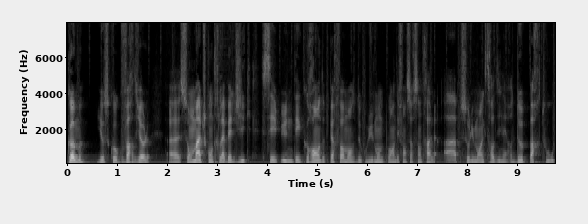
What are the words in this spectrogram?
Comme Josko Gvardiol, euh, son match contre la Belgique, c'est une des grandes performances de Coupe du Monde pour un défenseur central absolument extraordinaire. De partout,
